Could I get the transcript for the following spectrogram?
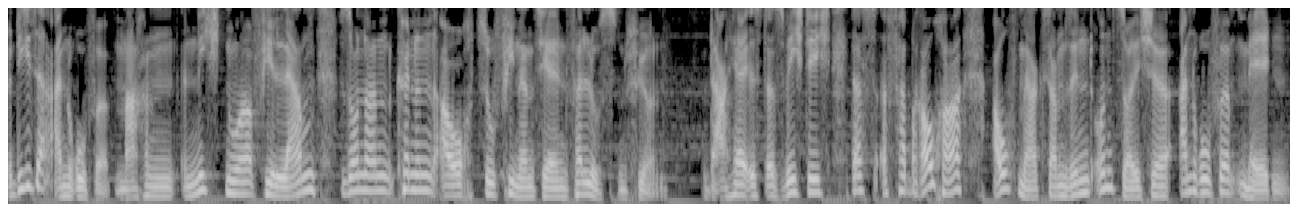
Diese Anrufe machen nicht nur viel Lärm, sondern können auch zu finanziellen Verlusten führen. Daher ist es wichtig, dass Verbraucher aufmerksam sind und solche Anrufe melden.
